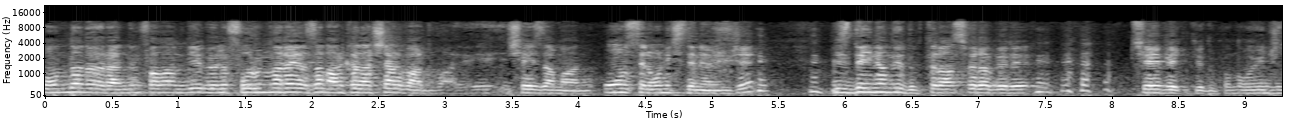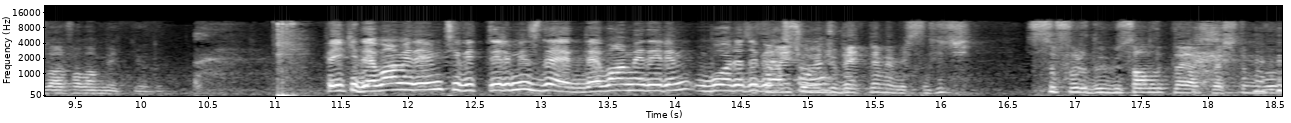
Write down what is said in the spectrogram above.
ondan öğrendim falan diye böyle forumlara yazan arkadaşlar vardı şey zamanı 10 sene 12 sene önce. Biz de inanıyorduk transfer haberi şey bekliyorduk onu oyuncular falan bekliyorduk. Peki devam edelim tweetlerimizle devam edelim. Bu arada Sen biraz hiç sonra... oyuncu beklememişsin. Hiç sıfır duygusallıkla yaklaştım bu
